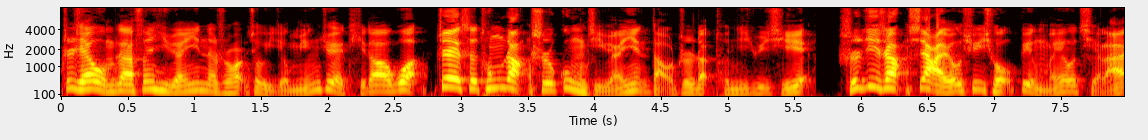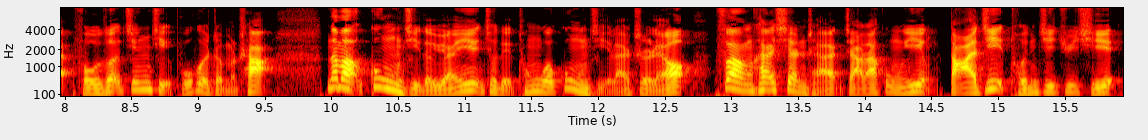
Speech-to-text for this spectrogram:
之前我们在分析原因的时候就已经明确提到过，这次通胀是供给原因导致的囤积居奇。实际上，下游需求并没有起来，否则经济不会这么差。那么，供给的原因就得通过供给来治疗，放开限产，加大供应，打击囤积居奇，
